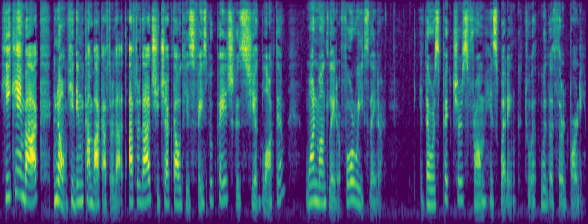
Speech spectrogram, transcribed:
He came back. No, he didn't come back after that. After that, she checked out his Facebook page because she had blocked him. One month later, four weeks later, there was pictures from his wedding to a, with a third party.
